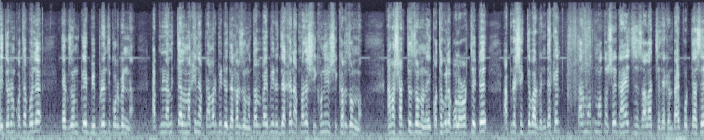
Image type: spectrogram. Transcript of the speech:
এই ধরনের কথা বলে একজনকে বিভ্রান্তি করবেন না। আপনার আমি তেল মাখি না, আপনি আমার ভিডিও দেখার জন্য। তবে ভাই, ভিডিও দেখেন আপনাদের শিক্ষণীয় শিখার জন্য, আমার স্বার্থের জন্য না। এই কথাগুলো বলার অর্থ এটা আপনি শিখতে পারবেন। দেখেন, তার মত মতো সে গাড়ি চালাচ্ছে। দেখেন ড্রাইভ করতে আসে।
